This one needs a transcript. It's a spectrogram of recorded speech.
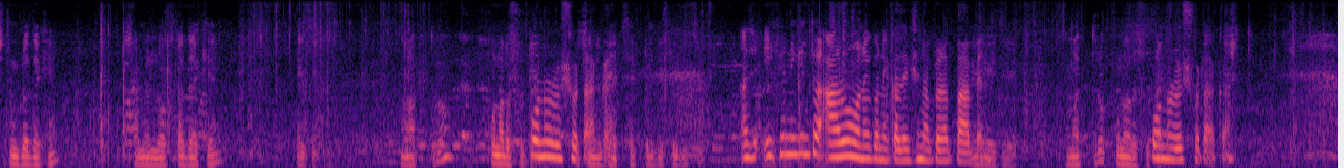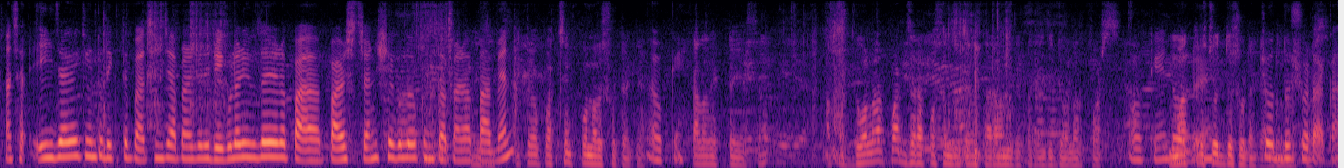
স্টুডেন্টগুলো দেখেন সামনের লকটা দেখেন এই যে মাত্র পনেরোশো পনেরোশো টাকা দেখিয়ে দিচ্ছি। আচ্ছা এখানে কিন্তু আরও অনেক অনেক কালেকশন আপনারা পাবেন। মাত্র পনেরোশো পনেরোশো টাকা। আচ্ছা এই জায়গায় কিন্তু দেখতে পাচ্ছেন যে আপনারা যদি রেগুলার ইউজারের পার্স চান সেগুলোও কিন্তু আপনারা পাবেন। এটাও পাচ্ছেন পনেরোশো টাকা। ওকে কালার একটাই আছে। আপনার ডলার পার্ট যারা পছন্দ করেন তারা নিতে পারে এই যে ডলার পার্স ওকে মাত্র চোদ্দোশো টাকা। চোদ্দোশো টাকা।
